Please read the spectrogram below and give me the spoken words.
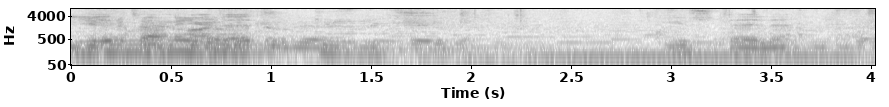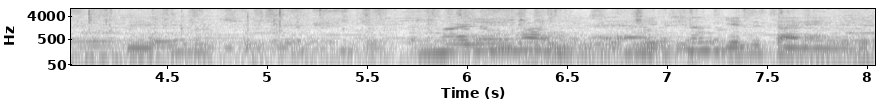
Yirmi tane adet 100 TL. 7 tane 50'lik.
